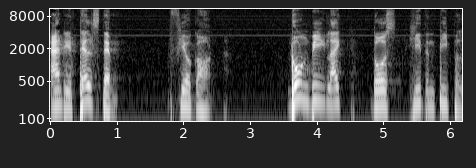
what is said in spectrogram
and he tells them, Fear God. Don't be like those heathen people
